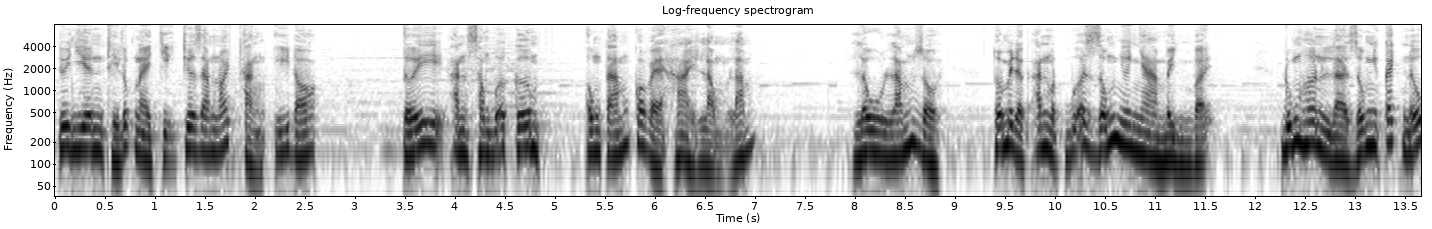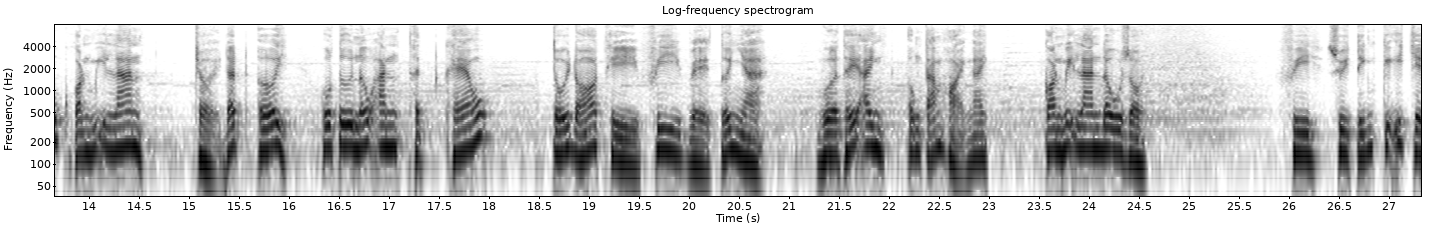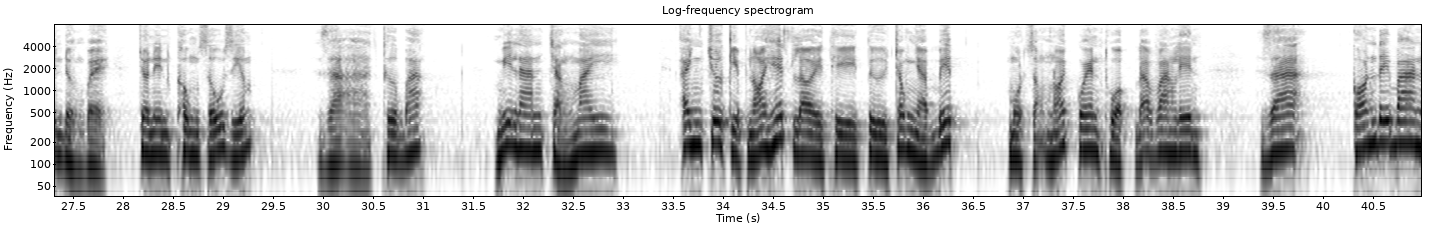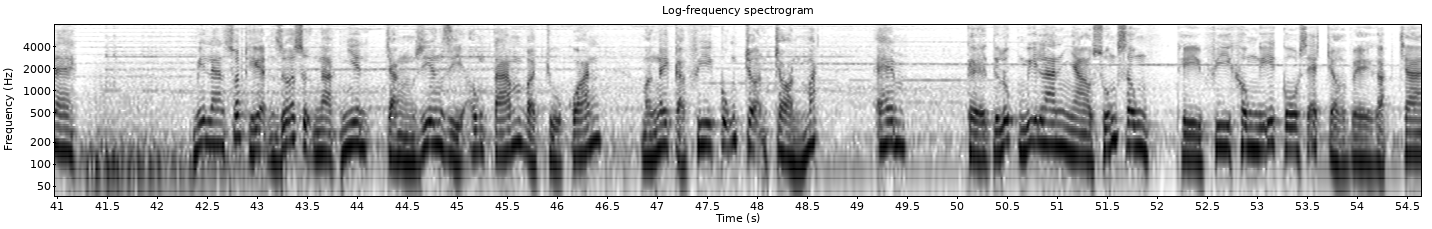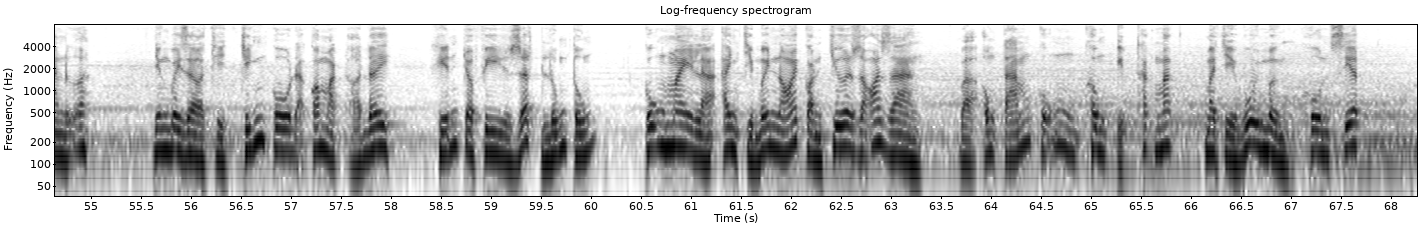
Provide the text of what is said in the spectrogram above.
Tuy nhiên thì lúc này chị chưa dám nói thẳng ý đó. Tới ăn xong bữa cơm, ông Tám có vẻ hài lòng lắm. Lâu lắm rồi, tôi mới được ăn một bữa giống như nhà mình vậy. Đúng hơn là giống như cách nấu của con Mỹ Lan. Trời đất ơi, cô Tư nấu ăn thật khéo. Tối đó thì Phi về tới nhà. Vừa thấy anh, ông Tám hỏi ngay. Con Mỹ Lan đâu rồi? Phi suy tính kỹ trên đường về, cho nên không giấu giếm. Dạ, thưa bác, Mỹ Lan chẳng may... Anh chưa kịp nói hết lời thì từ trong nhà bếp, một giọng nói quen thuộc đã vang lên. Dạ, con đây ba nè. Mỹ Lan xuất hiện giữa sự ngạc nhiên chẳng riêng gì ông Tám và chủ quán, mà ngay cả Phi cũng trợn tròn mắt. Em, Kể từ lúc Mỹ Lan nhào xuống sông thì Phi không nghĩ cô sẽ trở về gặp cha nữa. Nhưng bây giờ thì chính cô đã có mặt ở đây khiến cho Phi rất lúng túng. Cũng may là anh chỉ mới nói còn chưa rõ ràng và ông Tám cũng không kịp thắc mắc mà chỉ vui mừng khôn xiết.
